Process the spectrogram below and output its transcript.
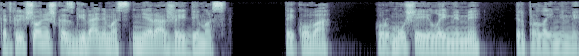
kad krikščioniškas gyvenimas nėra žaidimas. Tai kova, kur mūšiai laimimi ir pralaimimi.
